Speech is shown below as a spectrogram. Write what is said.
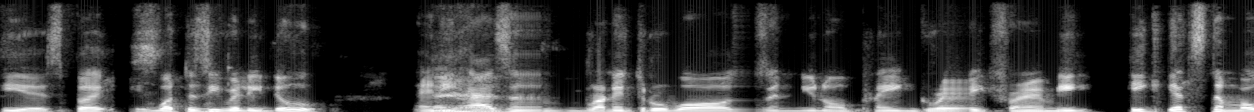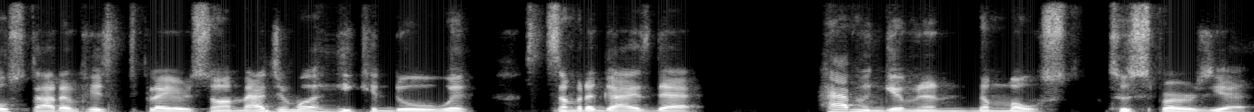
he is. But what does he really do? And he has him running through walls and you know playing great for him. He he gets the most out of his players. So imagine what he can do with some of the guys that haven't given him the most to Spurs yet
